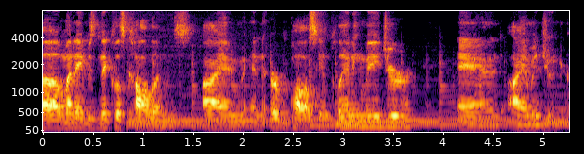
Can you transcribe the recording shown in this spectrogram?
Uh, my name is Nicholas Collins. I'm an urban policy and planning major, and I am a junior.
